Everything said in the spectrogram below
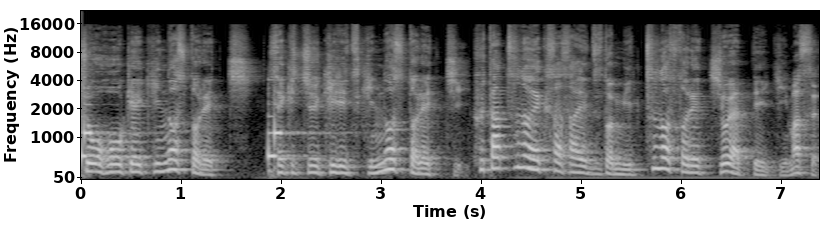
長方形筋のストレッチ、脊柱起立筋のストレッチ、2つのエクササイズと3つのストレッチをやっていきます。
